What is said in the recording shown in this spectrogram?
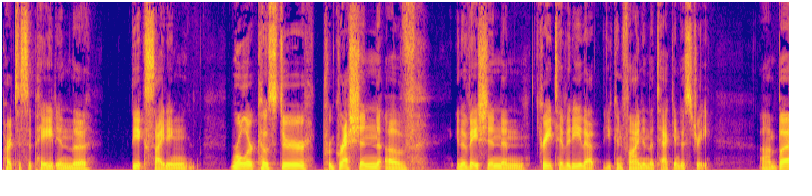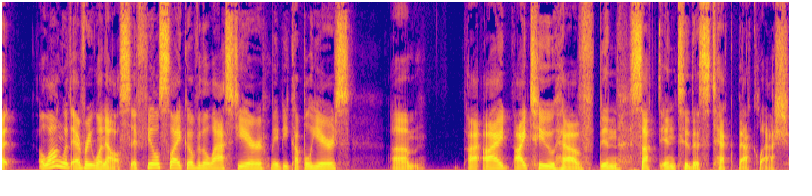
participate in the the exciting roller coaster progression of innovation and creativity that you can find in the tech industry. Um, but along with everyone else, it feels like over the last year, maybe a couple years, um, I, I, I too have been sucked into this tech backlash.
